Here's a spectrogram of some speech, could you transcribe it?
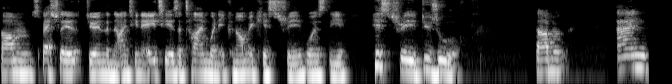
um, especially during the 1980s, a time when economic history was the history du jour. Um, and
